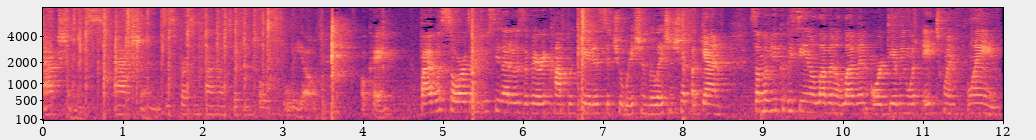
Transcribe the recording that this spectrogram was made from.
Actions, actions this person plans on taking towards Leo. Okay, Five of Swords. I do see that it was a very complicated situation, relationship. Again, some of you could be seeing 1111 or dealing with a twin flame.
